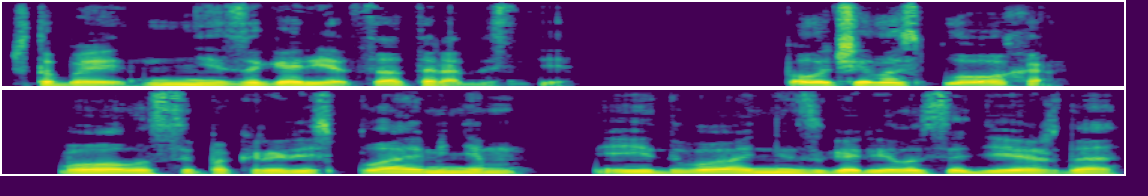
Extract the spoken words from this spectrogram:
чтобы не загореться от радости. Получилось плохо. Волосы покрылись пламенем, и едва не загорелась одежда.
